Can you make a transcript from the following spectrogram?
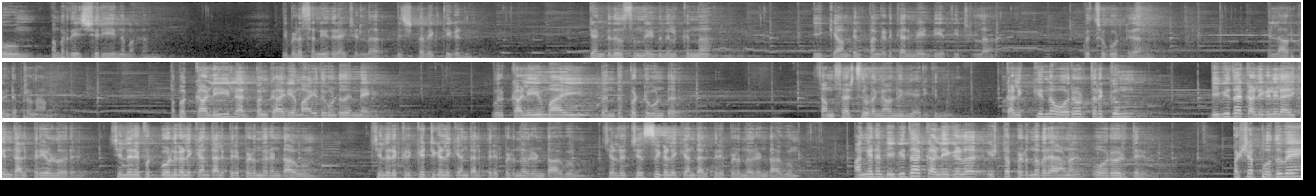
ഓം അമൃതേശ്വരി നമഹ. ഇവിടെ സന്നിഹിതരായിട്ടുള്ള വിശിഷ്ട വ്യക്തികൾ രണ്ട് ദിവസം നീണ്ടു നിൽക്കുന്ന ഈ ക്യാമ്പിൽ പങ്കെടുക്കാൻ വേണ്ടി എത്തിയിട്ടുള്ള കൊച്ചുകൂട്ടുകാർ എല്ലാവർക്കും എന്റെ പ്രണാമം. അപ്പോൾ കളിയിൽ അല്പം കാര്യമായതുകൊണ്ട് തന്നെ ഒരു കളിയുമായി ബന്ധപ്പെട്ടുകൊണ്ട് സംസാരിച്ചു തുടങ്ങാമെന്ന് വിചാരിക്കുന്നു. കളിക്കുന്ന ഓരോരുത്തർക്കും വിവിധ കളികളിലായിരിക്കും താല്പര്യമുള്ളവർ. ചിലർ ഫുട്ബോൾ കളിക്കാൻ താല്പര്യപ്പെടുന്നവരുണ്ടാകും ചിലർ ക്രിക്കറ്റ് കളിക്കാൻ താല്പര്യപ്പെടുന്നവരുണ്ടാകും ചിലർ ചെസ്സ് കളിക്കാൻ താല്പര്യപ്പെടുന്നവരുണ്ടാകും. അങ്ങനെ വിവിധ കളികൾ ഇഷ്ടപ്പെടുന്നവരാണ് ഓരോരുത്തരും. പക്ഷെ പൊതുവേ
